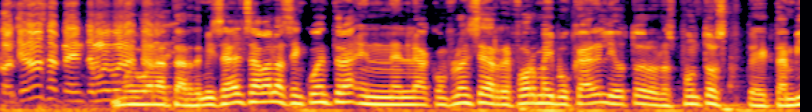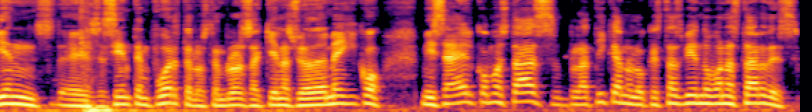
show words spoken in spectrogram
Continuamos al pendiente. Muy buena, Muy buena tarde. Misael Zavala se encuentra en la confluencia de Reforma y Bucarel y otro de los puntos que también eh, se sienten fuertes los temblores aquí en la Ciudad de México. Misael, ¿cómo estás? Platícanos lo que estás viendo. Buenas tardes.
